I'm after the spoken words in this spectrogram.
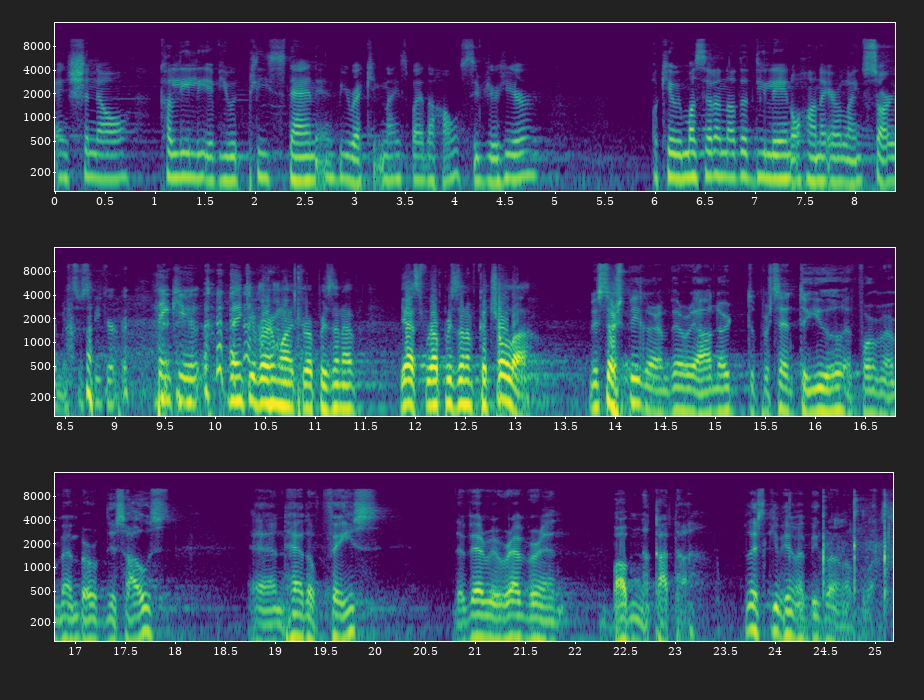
and Chanel Kalili. If you would please stand and be recognized by the House if you're here. Okay, we must have another delay in Ohana Airlines. Sorry, Mr. Speaker. Thank you. Thank you very much, Representative. Yes, Representative Cachola. Mr. Speaker, I'm very honored to present to you a former member of this House and head of FACE, the very Reverend Bob Nakata. Let's give him a big round of applause.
